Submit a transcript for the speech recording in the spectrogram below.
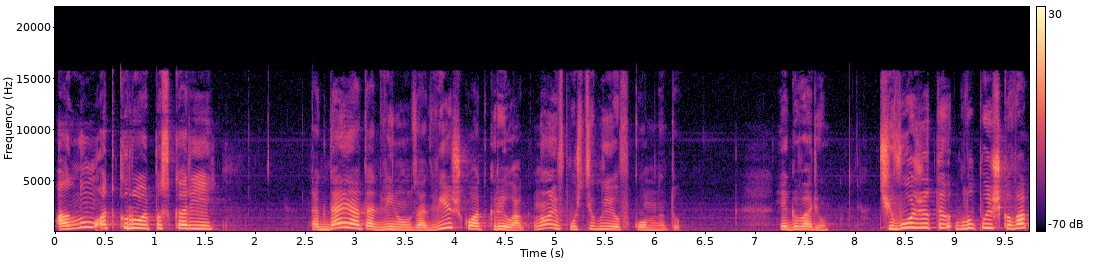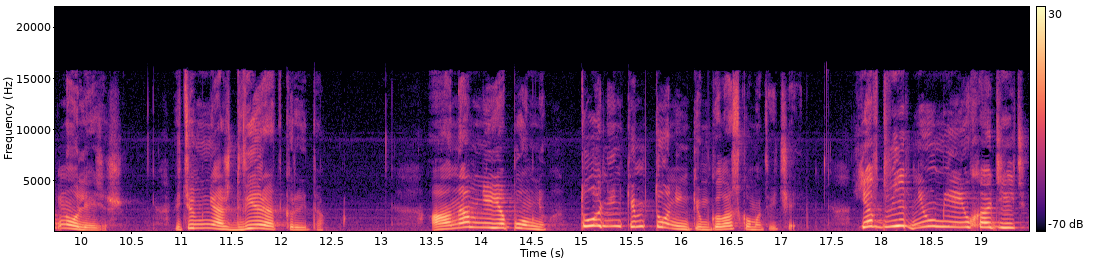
А ну, открой поскорей. Тогда я отодвинул задвижку, открыл окно и впустил ее в комнату. Я говорю, чего же ты, глупышка, в окно лезешь? Ведь у меня ж дверь открыта. А она мне, я помню, тоненьким-тоненьким голоском отвечает. Я в дверь не умею ходить.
